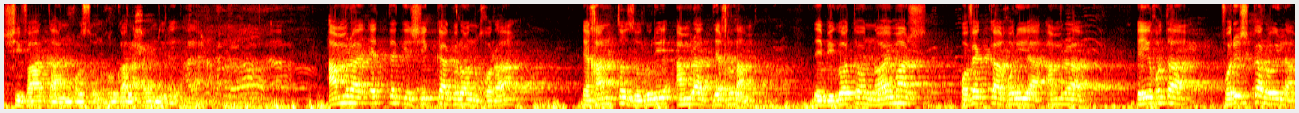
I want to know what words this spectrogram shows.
শিফা দান করছেন। হুক, আলহামদুলিল্লাহ। আমরা এর থেকে শিক্ষা গ্রহণ করা একান্ত জরুরি। আমরা দেখলাম যে বিগত নয় মাস অপেক্ষা করিয়া আমরা এই কথা পরিষ্কার হইলাম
